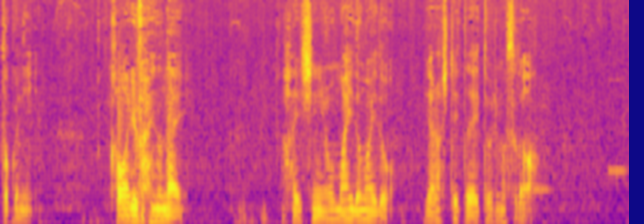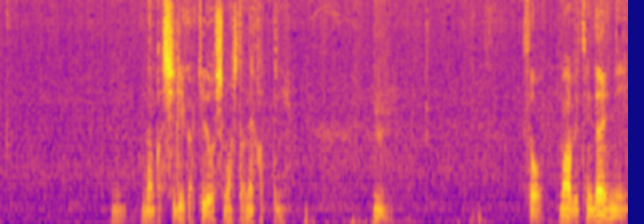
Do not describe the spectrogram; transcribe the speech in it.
特に変わり映えのない配信を毎度毎度やらせていただいておりますが、うん、なんか Siri が起動しましたね、勝手に。うん。そう。まあ別に誰に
